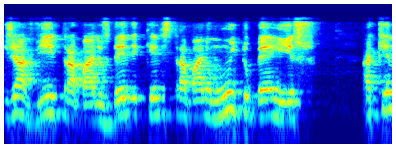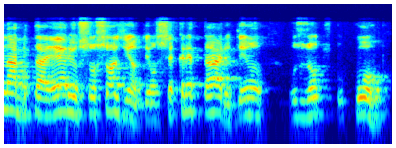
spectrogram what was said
já vi trabalhos dele que eles trabalham muito bem isso. Aqui na Habitaera eu sou sozinho, eu tenho um secretário, tenho os outros, o corpo.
